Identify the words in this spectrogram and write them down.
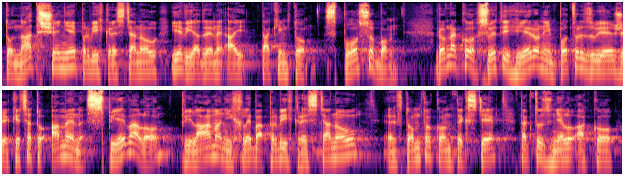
to nadšenie prvých kresťanov je vyjadrené aj takýmto spôsobom. Rovnako svätý Hieronym potvrdzuje, že keď sa to amen spievalo pri lámaní chleba prvých kresťanov e, v tomto kontexte, tak to znelo ako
